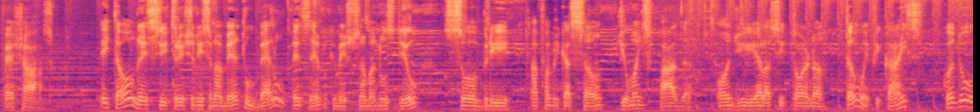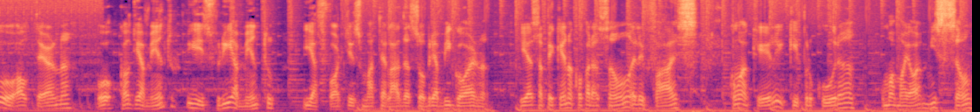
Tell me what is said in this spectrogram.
Fecha aspas. Então, nesse trecho de ensinamento, um belo exemplo que Meshama nos deu sobre a fabricação de uma espada, onde ela se torna tão eficaz quando alterna o caldeamento e esfriamento e as fortes mateladas sobre a bigorna. E essa pequena comparação ele faz com aquele que procura uma maior missão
